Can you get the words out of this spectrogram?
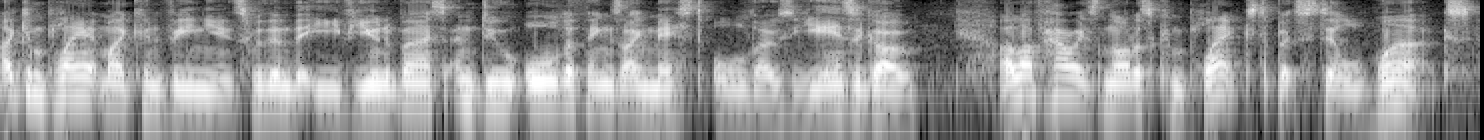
I can play at my convenience within the EVE universe and do all the things I missed all those years ago. I love how it's not as complex, but still works.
